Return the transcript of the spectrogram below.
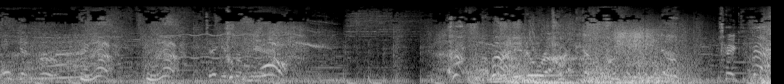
Won't get through. Take it from here. I'm ready to rock. Take that!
